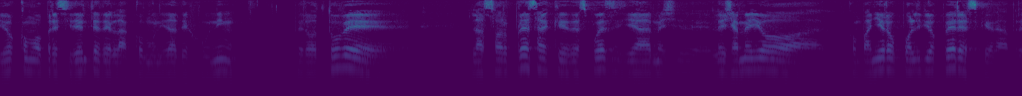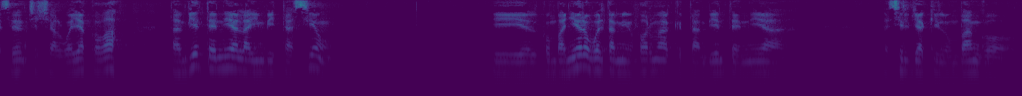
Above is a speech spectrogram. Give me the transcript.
yo como presidente de la comunidad de Junín, pero tuve la sorpresa que después ya le llamé yo al compañero Polivio Pérez, que era presidente de Chalhuayaco Bajo, también tenía la invitación. Y el compañero vuelta me informa que también tenía Silvia Quilumbango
